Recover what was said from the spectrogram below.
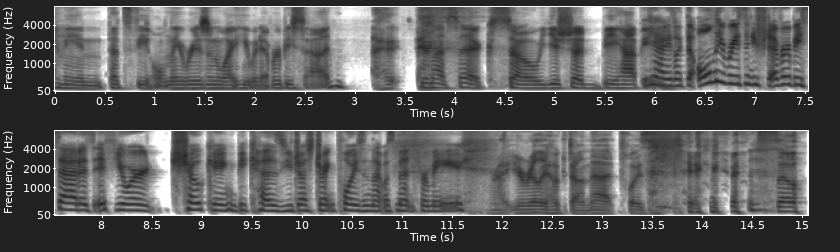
I mean, that's the only reason why he would ever be sad. I, You're not sick, so you should be happy. yeah, he's like the only reason you should ever be sad is if you're choking because you just drank poison that was meant for me. right. You're really hooked on that poison thing. so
